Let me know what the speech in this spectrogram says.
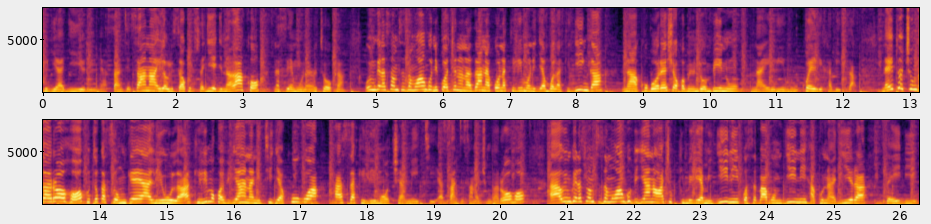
kujiajiri. Asante sana ila ulisahau kututajia jina lako na sehemu unayotoka. Huyu mwingine anasema mtazamo wangu ni kuachana na dhana ya kuona kilimo ni jambo la kijinga na kuboreshwa kwa miundombinu na elimu. Kweli kabisa. Naitwa chunga roho kutoka songea liula kilimo kwa vijana ni tija kubwa hasa kilimo cha miti. Asante sana chunga roho. Huyu mwingine anasema mtazamo wangu vijana waache kukimbilia mijini kwa sababu mjini hakuna ajira zaidi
